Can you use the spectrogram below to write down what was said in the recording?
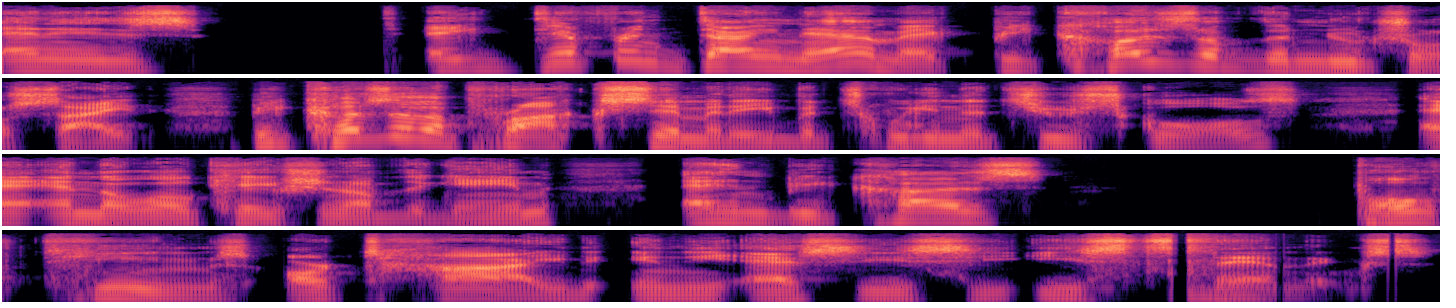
and is a different dynamic because of the neutral site, because of the proximity between the two schools and, and the location of the game, and because both teams are tied in the SEC East standings.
